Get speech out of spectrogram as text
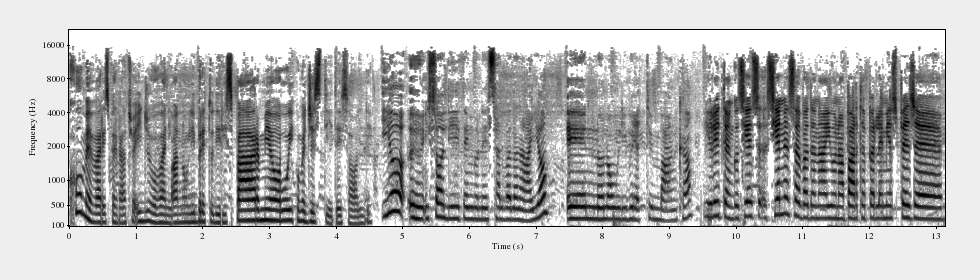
come va risparmiato? Cioè i giovani hanno un libretto di risparmio, voi come gestite i soldi? Io eh, i soldi li tengo nel salvadanaio e non ho un libretto in banca. Io ritengo sia, sia nel salvadanaio una parte per le mie spese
